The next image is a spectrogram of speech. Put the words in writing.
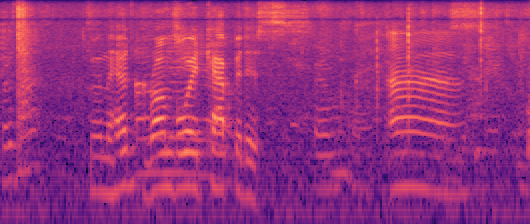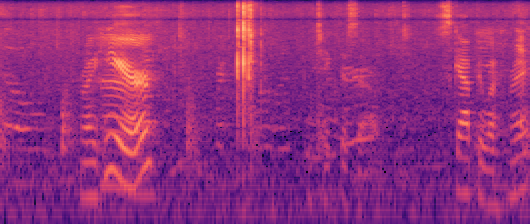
What is that? Moving the head. Rhomboid capitis. Uh, Right here. Take this out. Scapula, right?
